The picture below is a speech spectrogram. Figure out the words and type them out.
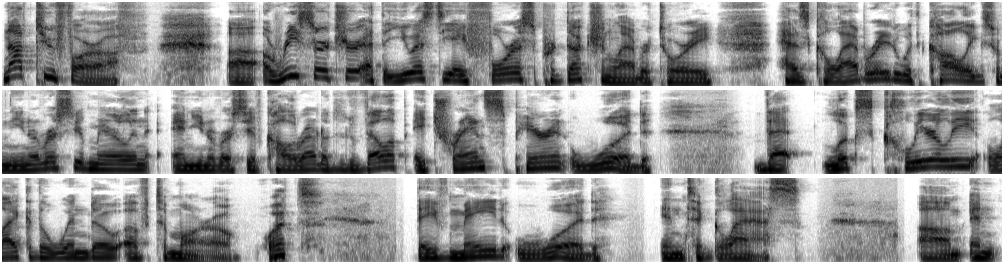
Not too far off. Uh, a researcher at the USDA Forest Production Laboratory has collaborated with colleagues from the University of Maryland and University of Colorado to develop a transparent wood that looks clearly like the window of tomorrow. What? They've made wood into glass. Um, and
